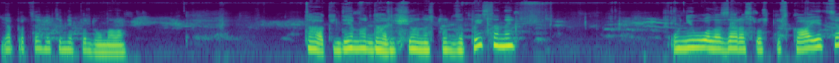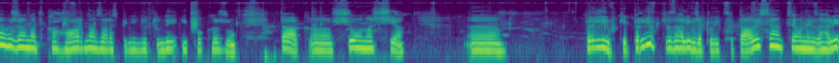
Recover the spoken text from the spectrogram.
Я про це геть і не подумала. Так, йдемо далі. Що у нас тут записане? Уніола зараз розпускається, вже вона така гарна. Зараз підійду туди і покажу. Так, е, що у нас ще? Е, Перлівки. Перлівки взагалі вже повідцвіталися. Це вони взагалі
